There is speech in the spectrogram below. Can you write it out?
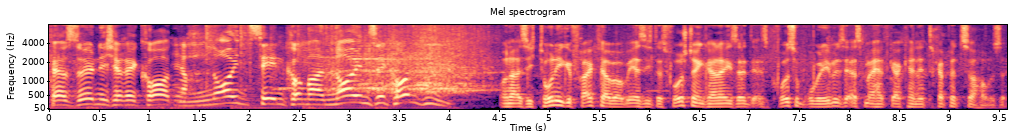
persönlicher Rekord, 19,9 Sekunden. Und als ich Toni gefragt habe, ob er sich das vorstellen kann, habe ich gesagt, das große Problem ist erstmal, er hat gar keine Treppe zu Hause,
